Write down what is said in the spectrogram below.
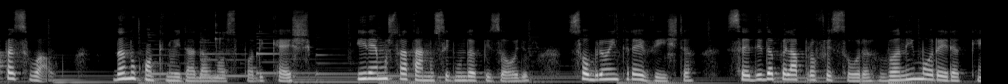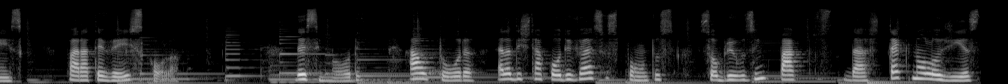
pessoal! Dando continuidade ao nosso podcast, iremos tratar no segundo episódio sobre uma entrevista cedida pela professora Vani Moreira Kensky para a TV Escola. Desse modo, a autora ela destacou diversos pontos sobre os impactos das tecnologias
